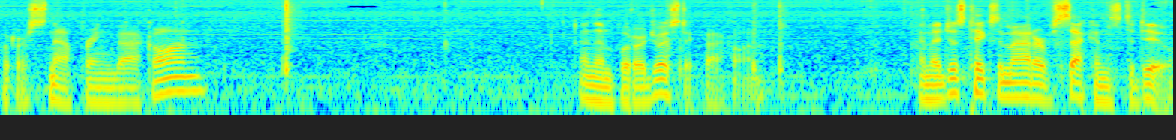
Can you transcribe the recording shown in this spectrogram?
Put our snap ring back on and then put our joystick back on. And it just takes a matter of seconds to do.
